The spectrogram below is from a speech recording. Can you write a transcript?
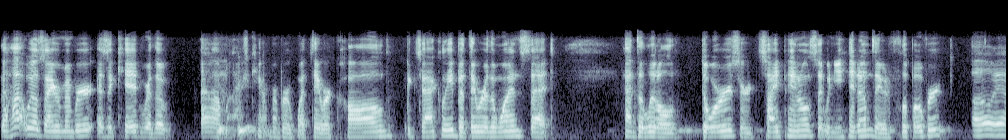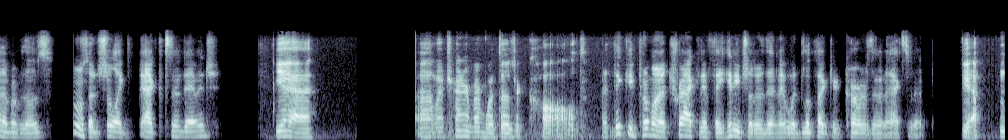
the Hot Wheels I remember as a kid were the, um, I can't remember what they were called exactly, but they were the ones that had the little doors or side panels that when you hit them they would flip over. Oh yeah, I remember those. Hmm. So to show like accident damage. Yeah. Um, I'm trying to remember what those are called. I think you'd put them on a track, and if they hit each other, then it would look like your car was in an accident. Yeah.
